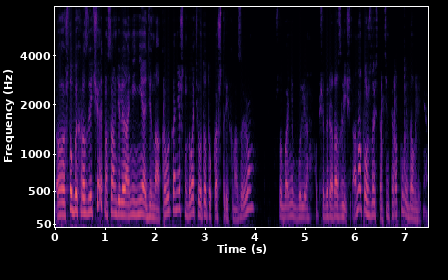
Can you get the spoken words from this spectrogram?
Э, чтобы их различать, на самом деле они не одинаковы, конечно. Давайте вот эту К' назовем, чтобы они были, вообще говоря, различны. Она тоже зависит от температуры и давления.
